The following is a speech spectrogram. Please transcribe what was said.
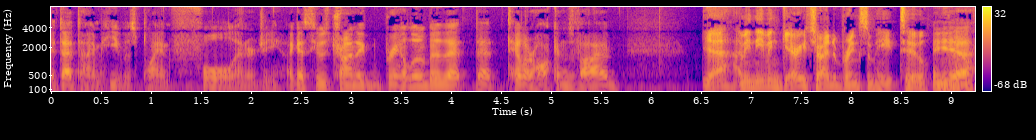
at that time he was playing full energy i guess he was trying to bring a little bit of that, that taylor hawkins vibe Yeah, I mean, even Gary tried to bring some heat too. Yeah,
